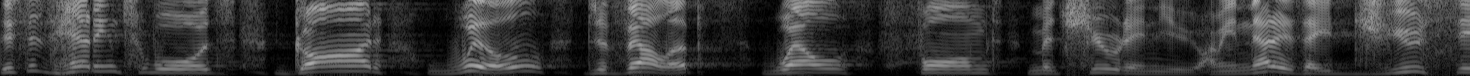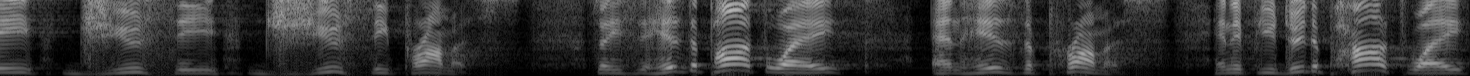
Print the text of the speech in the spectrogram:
This is heading towards God will develop well formed maturity in you. I mean, that is a juicy, juicy, juicy promise. So he said, here's the pathway, and here's the promise. And if you do the pathway,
